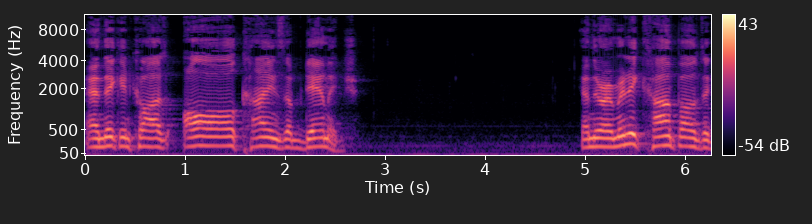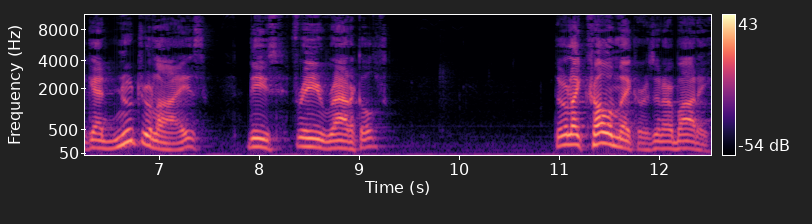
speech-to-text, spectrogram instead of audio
and they can cause all kinds of damage and there are many compounds that can neutralize these free radicals. They're like troublemakers in our body.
